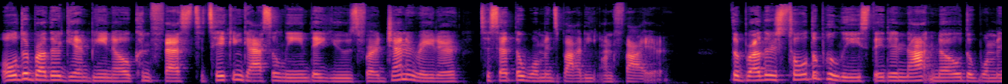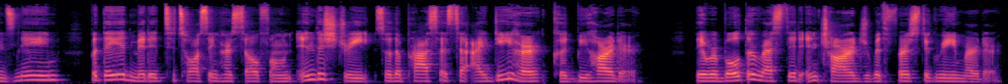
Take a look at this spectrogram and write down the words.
Older brother Gambino confessed to taking gasoline they used for a generator to set the woman's body on fire. The brothers told the police they did not know the woman's name, but they admitted to tossing her cell phone in the street so the process to ID her could be harder. They were both arrested and charged with first degree murder.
